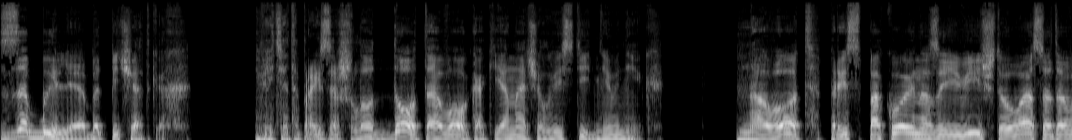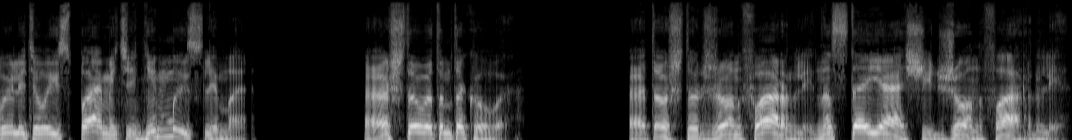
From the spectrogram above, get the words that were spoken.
забыли об отпечатках. Ведь это произошло до того, как я начал вести дневник. Но вот, преспокойно заявить, что у вас это вылетело из памяти, немыслимо. А что в этом такого? А то, что Джон Фарнли, настоящий Джон Фарнли,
